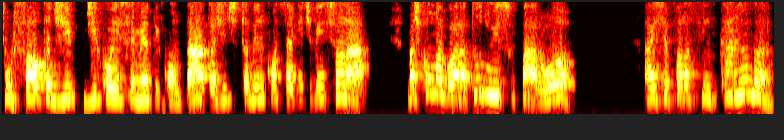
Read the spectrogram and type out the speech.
por falta de, de conhecimento e contato, a gente também não consegue dimensionar. Mas como agora tudo isso parou, aí você fala assim, caramba,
